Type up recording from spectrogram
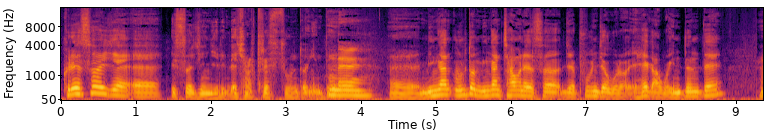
그래서 이제 에, 있어진 일이 내셔널 트러스트 운동인데 네. 에, 민간 우리도 민간 차원에서 이제 부분적으로 해가고 있는데 에,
